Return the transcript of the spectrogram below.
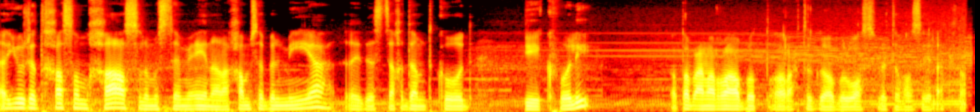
يوجد خصم خاص لمستمعيننا 5% إذا استخدمت كود جيك فولي طبعا الرابط راح تلقاه بالوصف لتفاصيل أكثر.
